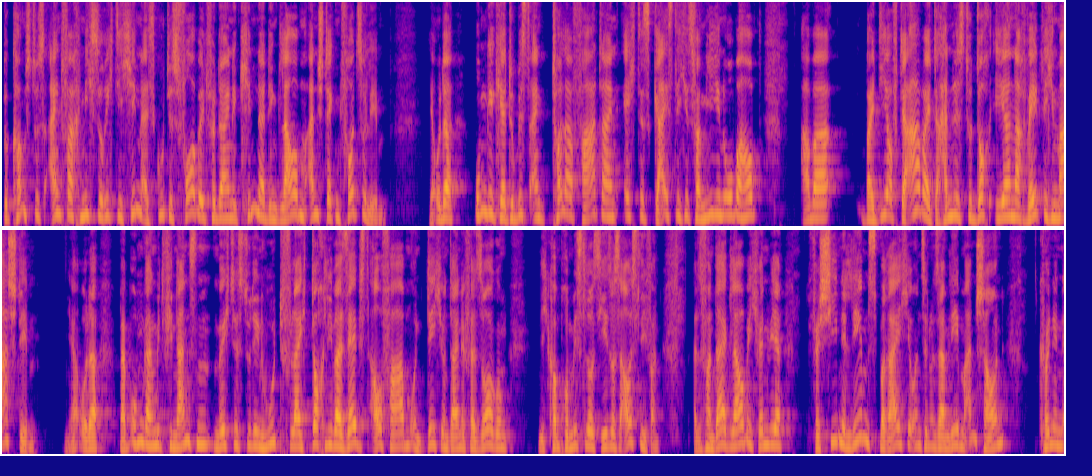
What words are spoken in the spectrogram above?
bekommst du es einfach nicht so richtig hin, als gutes Vorbild für deine Kinder den Glauben ansteckend vorzuleben. Ja, oder umgekehrt, du bist ein toller Vater, ein echtes geistliches Familienoberhaupt, aber bei dir auf der Arbeit, da handelst du doch eher nach weltlichen Maßstäben. Ja, oder beim Umgang mit Finanzen möchtest du den Hut vielleicht doch lieber selbst aufhaben und dich und deine Versorgung nicht kompromisslos Jesus ausliefern. Also von daher glaube ich, wenn wir verschiedene Lebensbereiche uns in unserem Leben anschauen, können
